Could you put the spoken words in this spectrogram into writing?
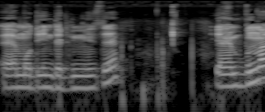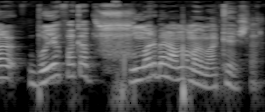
E, modu indirdiğinizde. Yani bunlar boya fakat şunları ben anlamadım arkadaşlar.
